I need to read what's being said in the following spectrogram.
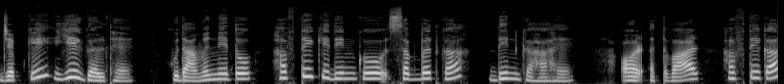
جبکہ یہ غلط ہے خداون نے تو ہفتے کے دن کو سبت کا دن کہا ہے اور اتوار ہفتے کا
